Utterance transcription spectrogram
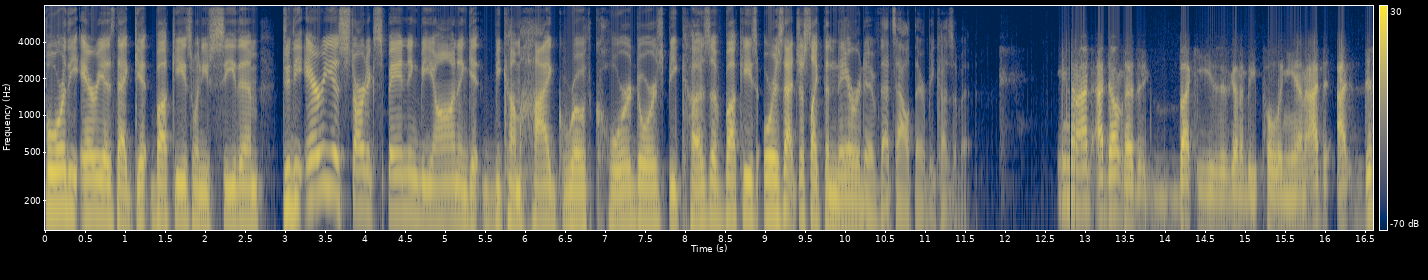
for the areas that get Buc-ee's when you see them, do the areas start expanding beyond and get become high growth corridors because of Buc-ee's, or is that just like the narrative that's out there because of it? You know, I, I don't know that Buc-ee's is going to be pulling in. I, I, this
